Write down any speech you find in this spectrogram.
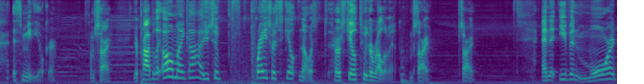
it's mediocre. I'm sorry. You're probably like, oh my god, you should praise her skill. No, her skill 2 is irrelevant. I'm sorry. sorry. And even more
